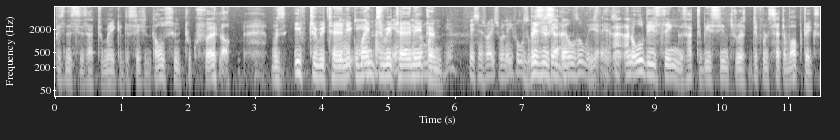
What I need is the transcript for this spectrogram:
businesses had to make a decision. Those who took furlough was if to return Yeah, it, when pay- to return if it, when, and yeah. business rates relief, all business and- bills, all these yeah, things. and, all these things had to be seen through a different set of optics,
